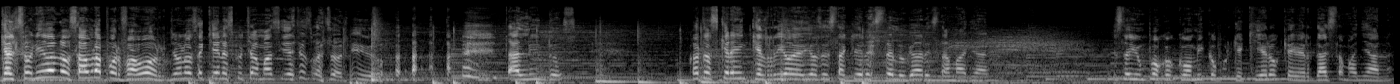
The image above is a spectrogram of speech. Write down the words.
Que el sonido nos abra, por favor. Yo no sé quién escucha más si ese es el sonido. Tan lindos. ¿Cuántos creen que el río de Dios está aquí en este lugar esta mañana? Estoy un poco cómico porque quiero que de verdad esta mañana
